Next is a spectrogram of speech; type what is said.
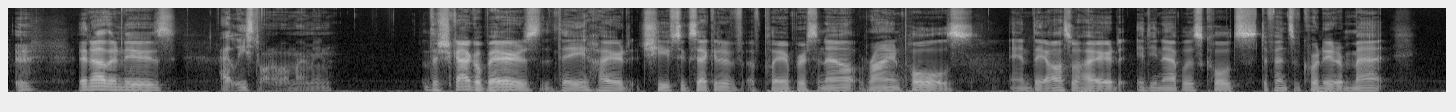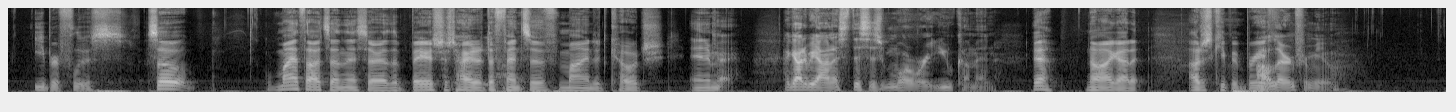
In other news, at least one of them. I mean, the Chicago Bears they hired Chiefs Executive of Player Personnel Ryan Poles, and they also hired Indianapolis Colts defensive coordinator Matt Eberflus. So, my thoughts on this are the Bears just hired a defensive-minded coach, and okay. I got to be honest. This is more where you come in. yeah, no, I got it. I'll just keep it brief. I'll learn from you.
